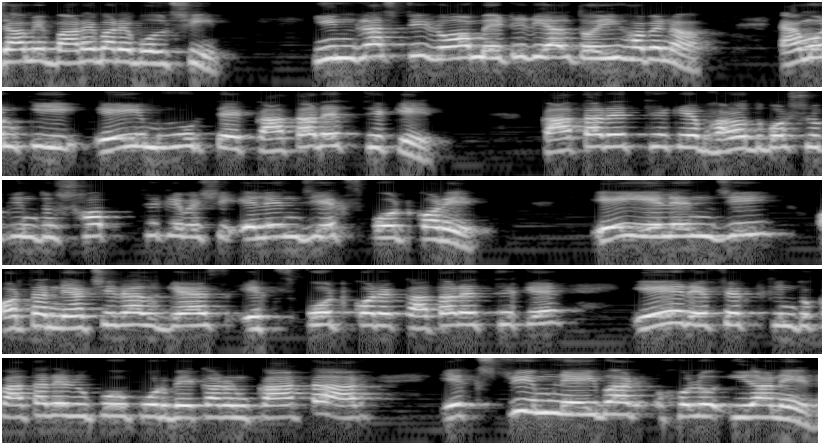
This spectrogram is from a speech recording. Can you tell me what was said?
যা আমি বারে বারে বলছি। ইন্ডাস্ট্রি র মেটেরিয়াল তৈরি হবে না। এমনকি এই মুহূর্তে কাতারের থেকে কাতারের থেকে ভারতবর্ষ কিন্তু সব থেকে বেশি এলএনজি এক্সপোর্ট করে। এই এলএনজি অর্থাৎ ন্যাচারাল গ্যাস এক্সপোর্ট করে কাতারের থেকে। এর এফেক্ট কিন্তু কাতারের উপর পড়বে, কারণ কাতার এক্সট্রিম নেইবার হলো ইরানের।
